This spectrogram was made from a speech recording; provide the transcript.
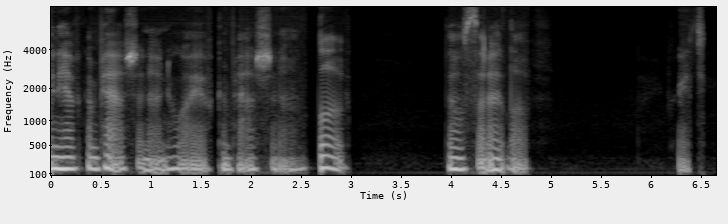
and have compassion on who I have compassion on. Love those that I love. Praise you,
